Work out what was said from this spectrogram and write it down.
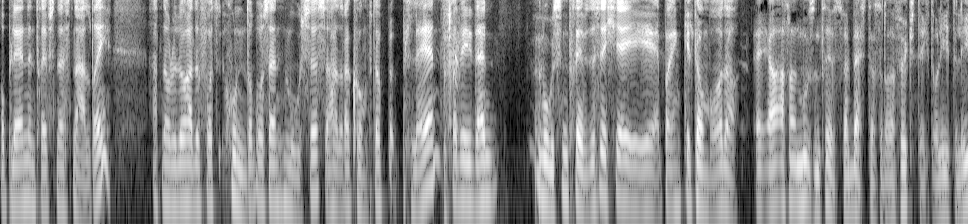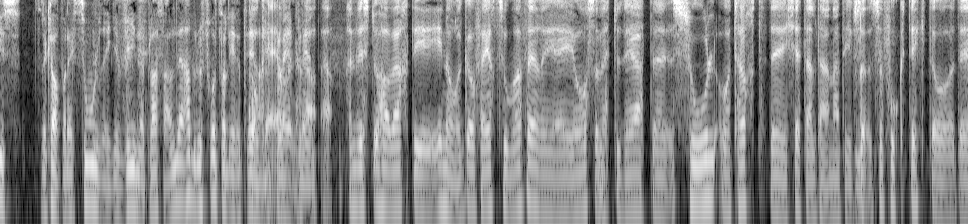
og plenen trives nesten aldri. At når du da hadde fått 100% mose, så hadde det kommet opp plen, fordi den mosen trivdes ikke i, på enkelte områder. Eh, Ja, altså Mosen trives vel best der det er fuktig og lite lys. Så det er klart på de solrike, fine plassene. Der hadde du fått sånn irriterende Ok, ja, plen. men, plen. ja, ja. men hvis du har vært i, i Norge og feirt sommerferie i år, så vet du det at eh, sol og tørt det er ikke et alternativ. Så, så fuktig og det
